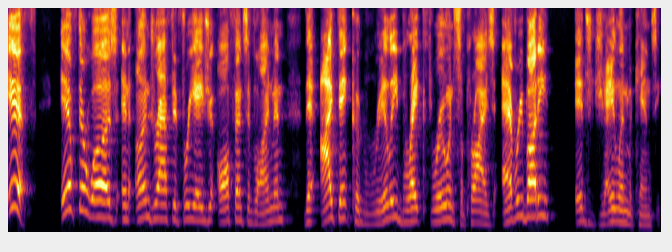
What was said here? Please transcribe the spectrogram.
If if there was an undrafted free agent offensive lineman that I think could really break through and surprise everybody, it's Jalen McKenzie.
